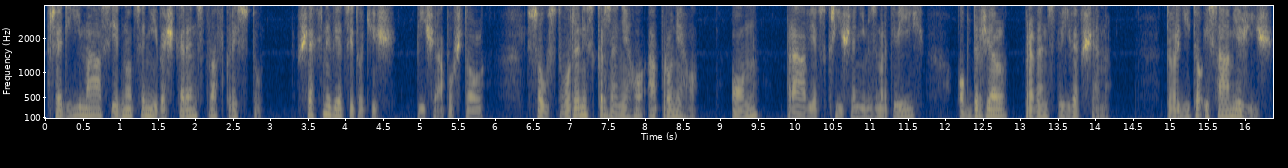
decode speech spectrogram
předjímá sjednocení veškerenstva v Kristu. Všechny věci totiž, píše apoštol, jsou stvořeny skrze něho a pro něho. On, právě vzkříšením z mrtvých, obdržel prvenství ve všem. Tvrdí to i sám Ježíš,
